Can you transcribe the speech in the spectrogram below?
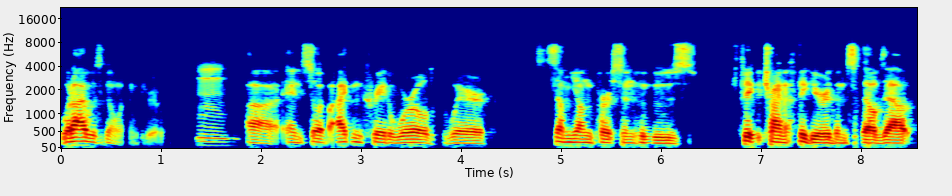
what I was going through. Mm. Uh, and so, if I can create a world where some young person who's fi- trying to figure themselves out,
